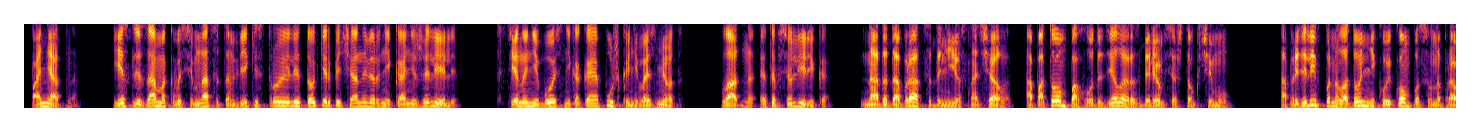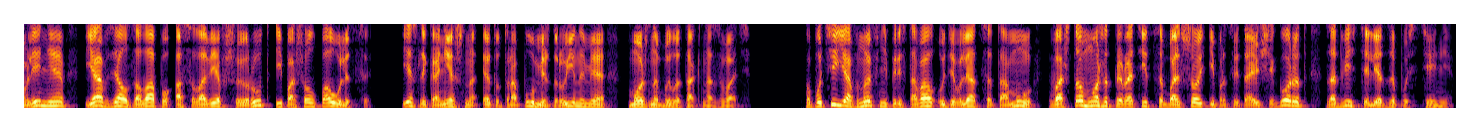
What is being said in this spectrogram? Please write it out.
Понятно. Если замок в XVIII веке строили, то кирпича наверняка не жалели. Стены, небось, никакая пушка не возьмет. Ладно, это все лирика. Надо добраться до нее сначала, а потом, по ходу дела, разберемся, что к чему. Определив по наладоннику и компасу направление, я взял за лапу осоловевшую Рут и пошел по улице, если, конечно, эту тропу между руинами можно было так назвать. По пути я вновь не переставал удивляться тому, во что может превратиться большой и процветающий город за 200 лет запустения.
